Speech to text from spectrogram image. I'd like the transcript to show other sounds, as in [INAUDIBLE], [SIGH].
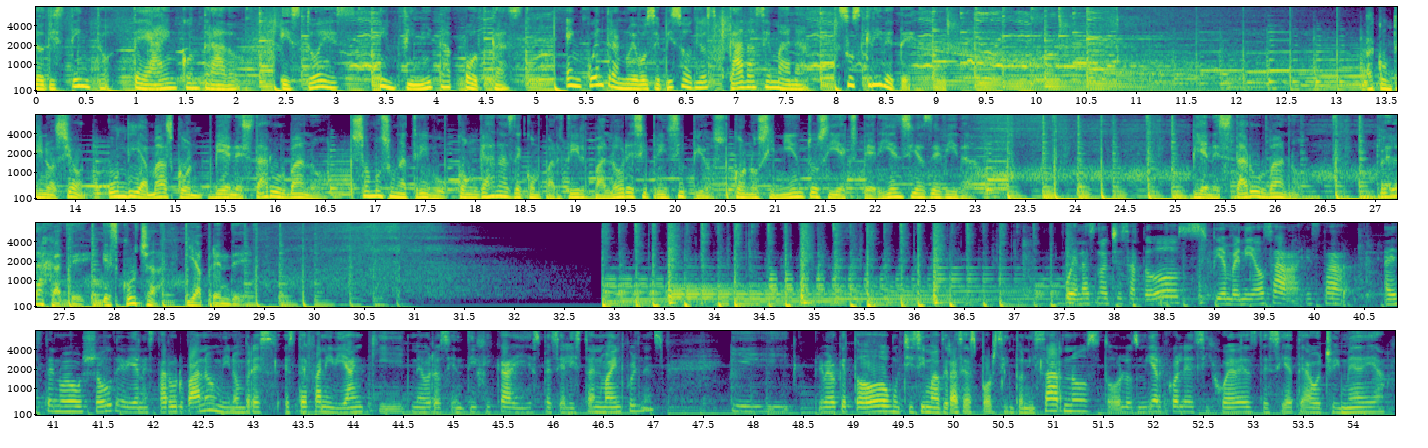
Lo distinto te ha encontrado. Esto es Infinita Podcast. Encuentra nuevos episodios cada semana. Suscríbete. A continuación, un día más con Bienestar Urbano. Somos una tribu con ganas de compartir valores y principios, conocimientos y experiencias de vida. Bienestar Urbano. Relájate, escucha y aprende. Buenas noches a todos, bienvenidos a, esta, a este nuevo show de Bienestar Urbano. Mi nombre es Stephanie Bianchi, neurocientífica y especialista en mindfulness. Y primero que todo, muchísimas gracias por sintonizarnos todos los miércoles y jueves de 7 a 8 y media.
